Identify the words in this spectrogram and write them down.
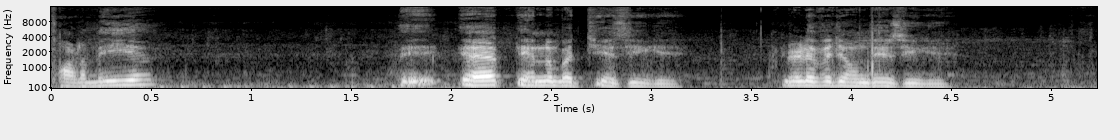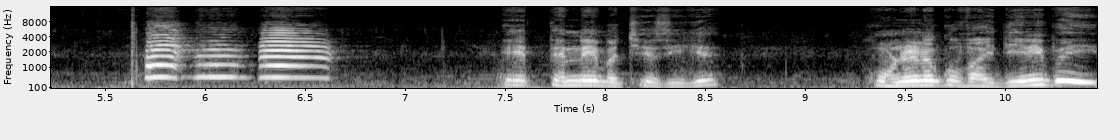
ਫੜ ਲਈ ਹੈ ਤੇ ਇਹ ਤਿੰਨ ਬੱਚੇ ਸੀਗੇ ਜਿਹੜੇ ਵਜਾਉਂਦੇ ਸੀਗੇ। ਇਹ ਤਿੰਨੇ ਬੱਚੇ ਸੀਗੇ। ਹੁਣ ਇਹਨਾਂ ਕੋਈ ਵਜਦੀ ਨਹੀਂ ਪਈ।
